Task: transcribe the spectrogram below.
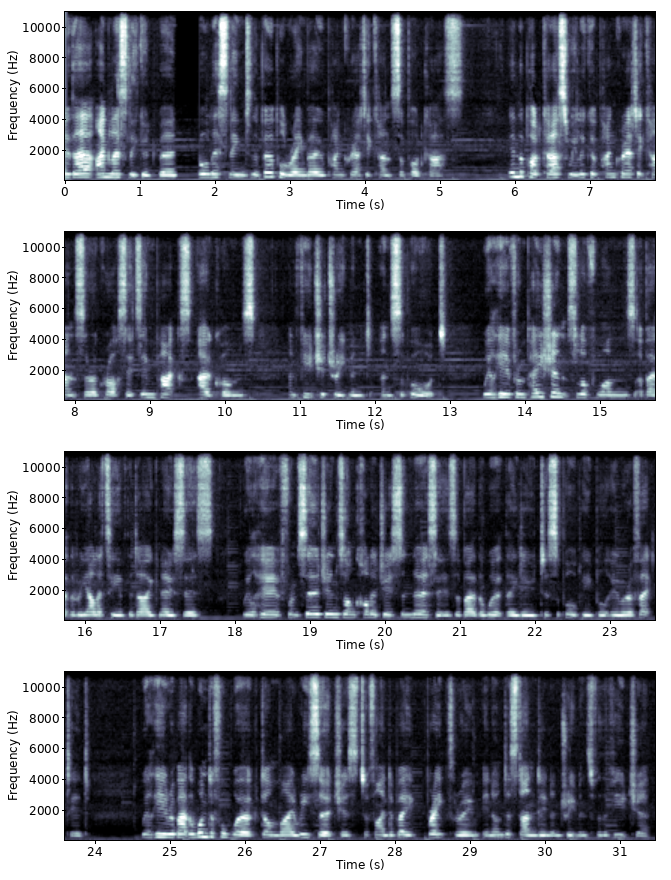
Hello there, I'm Leslie Goodburn. You're listening to the Purple Rainbow Pancreatic Cancer Podcast. In the podcast, we look at pancreatic cancer across its impacts, outcomes, and future treatment and support. We'll hear from patients, loved ones about the reality of the diagnosis. We'll hear from surgeons, oncologists, and nurses about the work they do to support people who are affected. We'll hear about the wonderful work done by researchers to find a breakthrough in understanding and treatments for the future.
